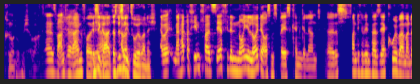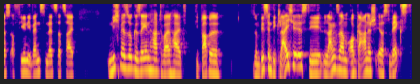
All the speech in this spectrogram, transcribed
chronologisch, aber. Ja, Es war andere Reihenfolge. Ist ja. egal, das wissen Aber- die Zuhörer nicht. Aber man hat auf jeden Fall sehr viele neue Leute aus dem Space kennengelernt. Äh, Das fand ich auf jeden Fall sehr cool, weil man das auf vielen Events in letzter Zeit nicht mehr so gesehen hat, weil halt die Bubble so ein bisschen die gleiche ist, die langsam organisch erst wächst,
